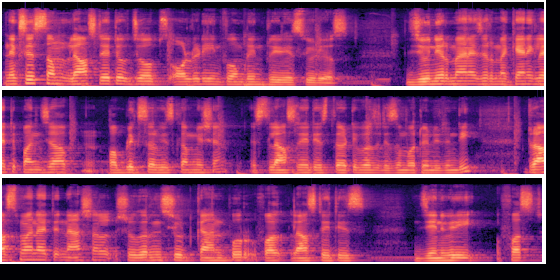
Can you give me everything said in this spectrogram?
Next is some last date of jobs already informed in previous videos. Junior Manager Mechanical at Punjab Public Service Commission. Its last date is 31st December 2020. Draftsman at National Sugar Institute Kanpur. Last date is January 1st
